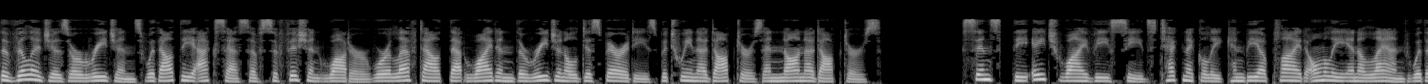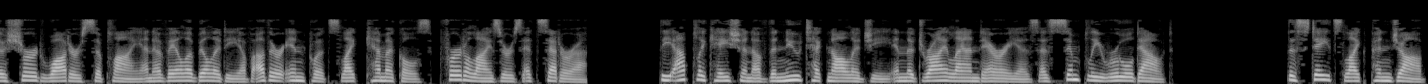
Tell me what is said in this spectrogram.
The villages or regions without the access of sufficient water were left out that widened the regional disparities between adopters and non-adopters. Since, the HYV seeds technically can be applied only in a land with assured water supply and availability of other inputs like chemicals, fertilizers etc. The application of the new technology in the dry land areas is simply ruled out. The states like Punjab,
